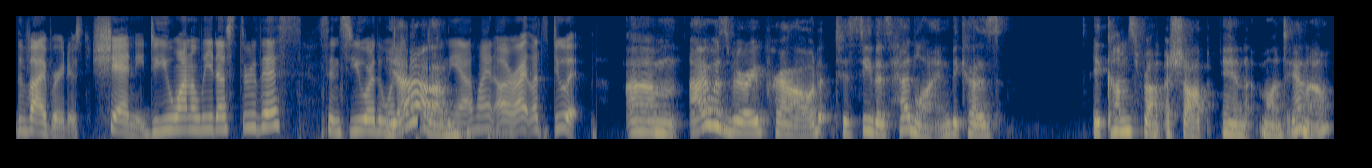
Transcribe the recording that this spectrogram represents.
the vibrators. Shandy, do you want to lead us through this since you are the one that put it Yeah. in the outline? All right, let's do it. Um, I was very proud to see this headline because it comes from a shop in Montana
